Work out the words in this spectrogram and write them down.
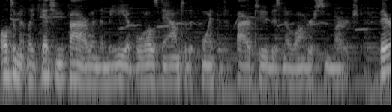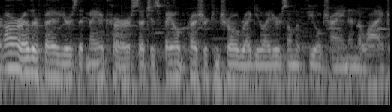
ultimately catching fire when the media boils down to the point that the fire tube is no longer submerged. There are other failures that may occur, such as failed pressure control regulators on the fuel train and the like,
